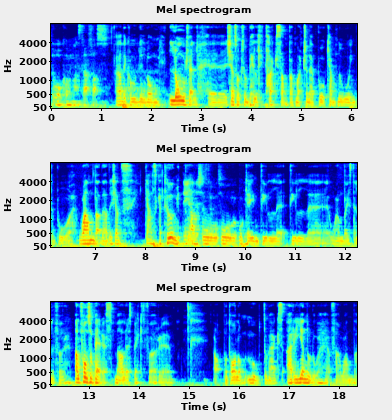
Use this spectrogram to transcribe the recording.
då kommer man straffas. Ja, det kommer bli en lång, lång kväll. Eh, känns också väldigt tacksamt att matchen är på Camp Nou och inte på Wanda. Det hade känts ganska tungt att åka in till, till eh, Wanda istället för Alfonso Perez. Med all respekt för, eh, ja, på tal om motorvägsarenor då. Ja, fan, Wanda...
